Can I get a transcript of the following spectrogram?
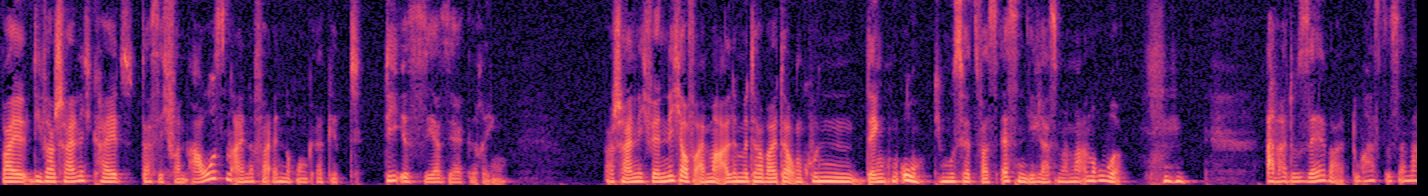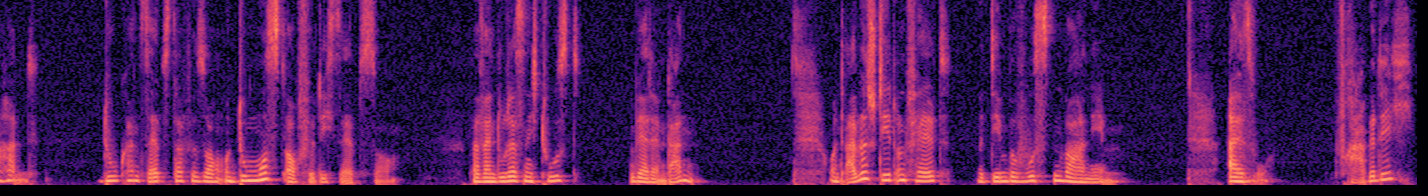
Weil die Wahrscheinlichkeit, dass sich von außen eine Veränderung ergibt, die ist sehr, sehr gering. Wahrscheinlich werden nicht auf einmal alle Mitarbeiter und Kunden denken, oh, die muss jetzt was essen, die lassen wir mal in Ruhe. Aber du selber, du hast es in der Hand. Du kannst selbst dafür sorgen und du musst auch für dich selbst sorgen. Weil wenn du das nicht tust, wer denn dann? Und alles steht und fällt mit dem bewussten Wahrnehmen. Also, frage dich,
